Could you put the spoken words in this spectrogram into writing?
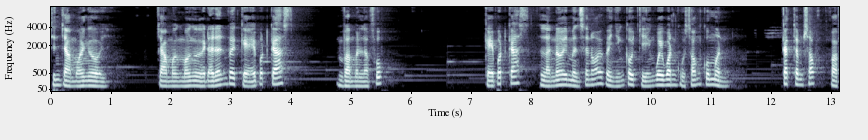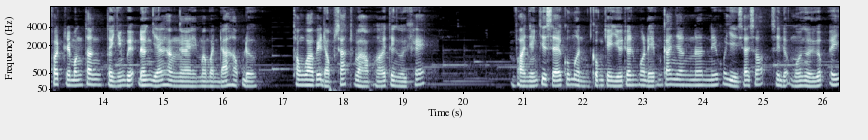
Xin chào mọi người. Chào mừng mọi người đã đến với Kể Podcast. Và mình là Phúc. Kể Podcast là nơi mình sẽ nói về những câu chuyện quay quanh cuộc sống của mình, cách chăm sóc và phát triển bản thân từ những việc đơn giản hàng ngày mà mình đã học được thông qua việc đọc sách và học hỏi từ người khác. Và những chia sẻ của mình cũng chỉ dựa trên quan điểm cá nhân nên nếu có gì sai sót xin được mọi người góp ý.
